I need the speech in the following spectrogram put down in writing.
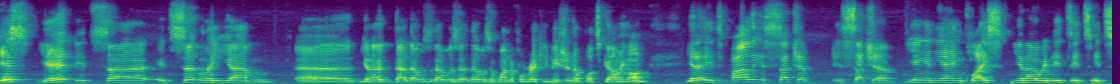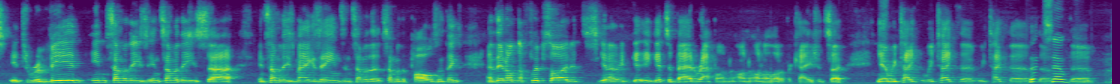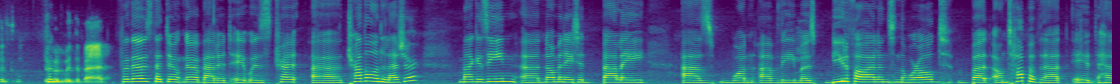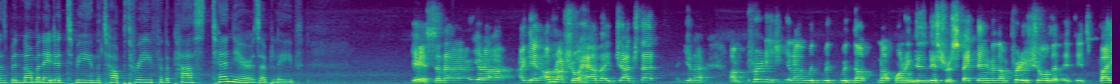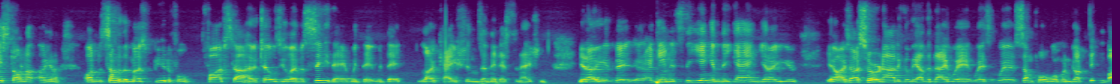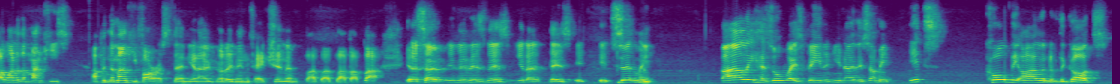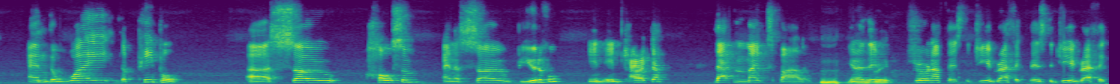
Yes, yeah, it's uh, it's certainly um, uh, you know that, that was that was a, that was a wonderful recognition of what's going on. Yeah, it's Bali is such a is such a yin and yang place. You know, it, it's it's it's it's revered in some of these in some of these uh, in some of these magazines and some of the some of the polls and things. And then on the flip side, it's you know it, it gets a bad rap on, on, on a lot of occasions. So, yeah, we take we take the we take the the, so, the, the, the the good with the bad. For those that don't know about it, it was tra- uh, Travel and Leisure magazine uh, nominated Bali as one of the most beautiful islands in the world. But on top of that, it has been nominated to be in the top three for the past 10 years, I believe. Yes, and uh, you know, again, I'm not sure how they judge that you know, I'm pretty, you know, with, with, with not, not wanting to disrespect any of it, I'm pretty sure that it, it's based on, uh, you know, on some of the most beautiful five star hotels you'll ever see there with their with their locations and their destinations. You know, again, it's the yin and the yang. You know, you, you know, I, I saw an article the other day where, where where some poor woman got bitten by one of the monkeys up in the monkey forest and you know got an infection and blah blah blah blah blah you know so you know, there's there's you know there's it, it certainly Bali has always been, and you know this, I mean, it's called the island of the gods, and the way the people are so wholesome and are so beautiful in, in character, that makes Bali. Mm, you know, there, sure enough, there's the geographic, there's the geographic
